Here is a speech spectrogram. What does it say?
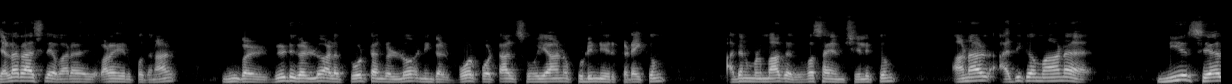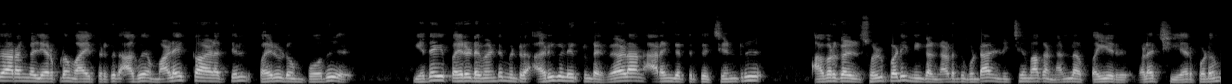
ஜலராசிலே வர வர இருப்பதனால் உங்கள் வீடுகளிலோ அல்லது தோட்டங்களிலோ நீங்கள் போர் போட்டால் சுவையான குடிநீர் கிடைக்கும். அதன் மூலமாக விவசாயம் செழிக்கும். ஆனால் அதிகமான நீர் சேதாரங்கள் ஏற்படும் வாய்ப்பு இருக்குது. ஆகவே மழைக்காலத்தில் பயிரிடும் போது எதை பயிரிட வேண்டும் என்று அருகில் இருக்கின்ற வேளாண் அரங்கத்திற்கு சென்று அவர்கள் சொல்படி நீங்கள் நடந்து கொண்டால் நிச்சயமாக நல்ல பயிர் வளர்ச்சி ஏற்படும்.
